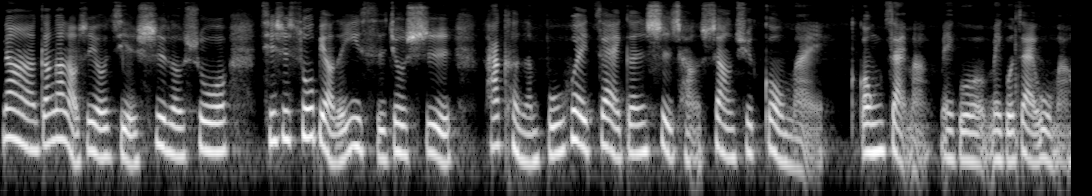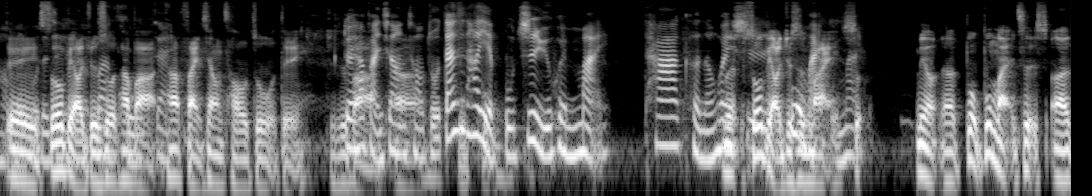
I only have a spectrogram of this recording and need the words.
那刚刚老师有解释了，说其实缩表的意思就是他可能不会再跟市场上去购买公债嘛，美国美国债务嘛，对，缩表就是说他把他反向操作，对，就是对他反向操作，但是他也不至于会卖，他可能会缩表就是卖，没有呃不不买是呃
